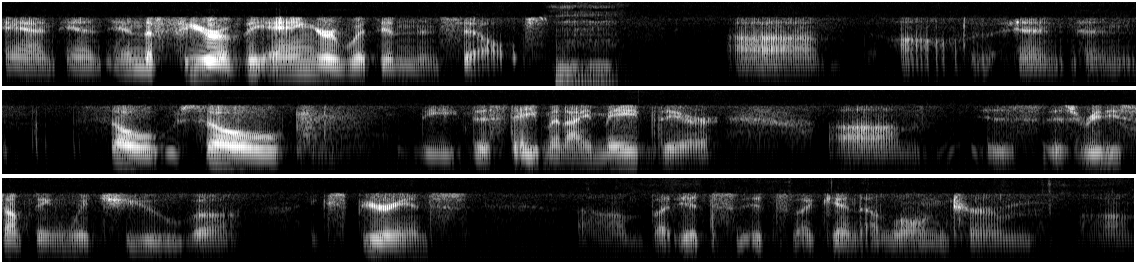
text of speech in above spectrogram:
and, and and the fear of the anger within themselves. Mm-hmm. Uh, uh, and and so so the the statement I made there um, is is really something which you uh, experience, um, but it's it's again a long term um,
